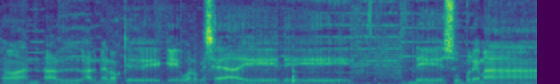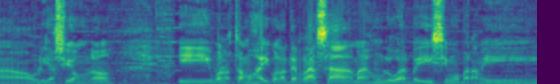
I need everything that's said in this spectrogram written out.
¿no? Al, al- al menos que, que, bueno, que sea de, de- de suprema obligación, ¿no? Y bueno, estamos ahí con la terraza, además es un lugar bellísimo para mí.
